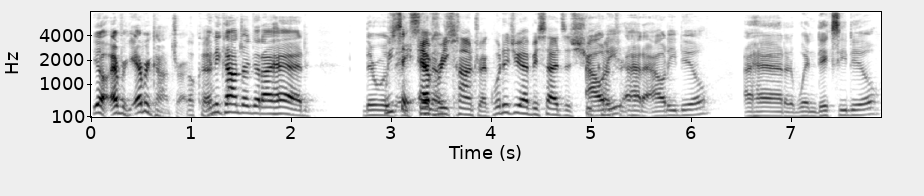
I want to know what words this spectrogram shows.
Yo, every every contract. Okay. Any contract that I had, there was We say every contract. What did you have besides a shoe Audi. I had an Audi deal. I had a Winn-Dixie deal.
